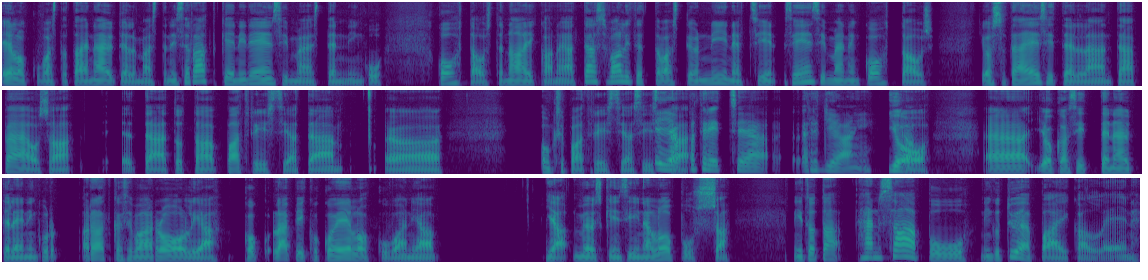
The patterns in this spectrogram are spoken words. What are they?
elokuvasta tai näytelmästä, niin se ratkee niiden ensimmäisten niin kuin kohtausten aikana. Ja tässä valitettavasti on niin, että se ensimmäinen kohtaus, jossa tämä esitellään, tämä pääosa tämä tota, Patricia, tämä, onko se Patricia siis? Joo, tää, Patricia Reggiani. Joo, joo. Ää, joka sitten näyttelee niin kuin ratkaisevaa roolia koko, läpi koko elokuvan ja, ja myöskin siinä lopussa – niin tota, hän saapuu niin työpaikalleen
